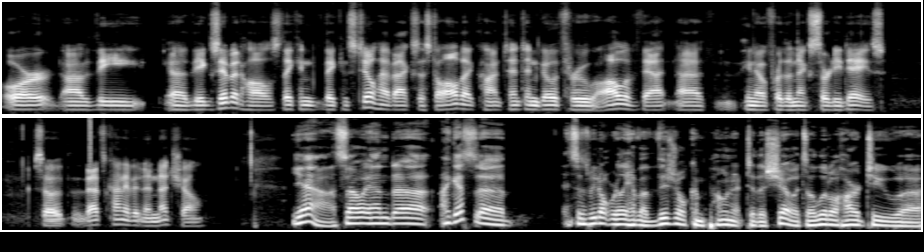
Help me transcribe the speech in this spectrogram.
or uh, the uh, the exhibit halls, they can they can still have access to all that content and go through all of that, uh, you know, for the next 30 days. So that's kind of it in a nutshell. Yeah. So, and I guess since we don't really have a visual component to the show, it's a little hard to uh,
